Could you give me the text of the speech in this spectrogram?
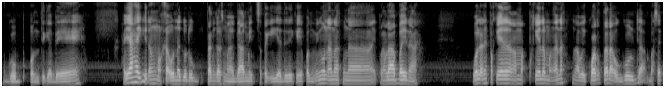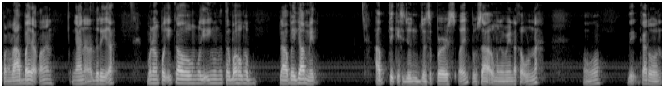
Gob on tigabi. Hayahay gid ang makauna gud tanggal sa mga gamit sa tag-iya diri kay pag mingon anak na ipanglabay na wala ni pakialam pakialam ang anak na bay kwarta ra o gold da basta panglabay ra tanan ngana na diri ah Manang pag ikaw mag-iingon ng trabaho nga labay gamit, abti kasi dun, dun sa purse, ay, kung saan man may nakauna. Oo, di karon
